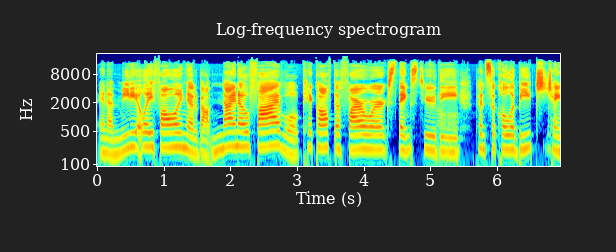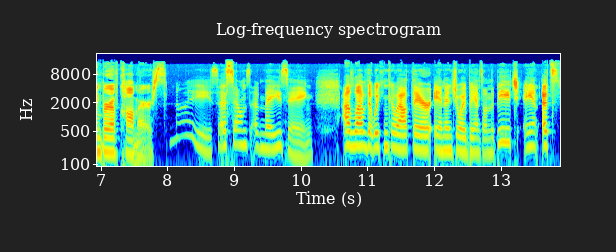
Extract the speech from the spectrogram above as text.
And immediately following at about 9.05, we'll kick off the fireworks thanks to the Pensacola Beach mm-hmm. Chamber of Commerce. Nice. That sounds amazing. I love that we can go out there and enjoy bands on the beach. And it's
